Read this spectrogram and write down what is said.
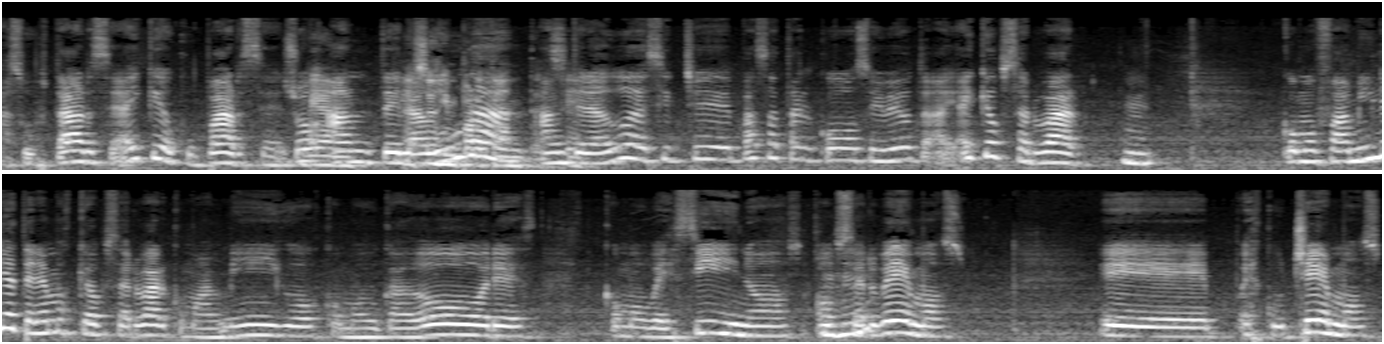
asustarse, hay que ocuparse. Yo ante la duda, ante la duda decir, che, pasa tal cosa y veo, hay, que observar. Mm. Como familia tenemos que observar como amigos, como educadores, como vecinos, observemos, eh, escuchemos.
